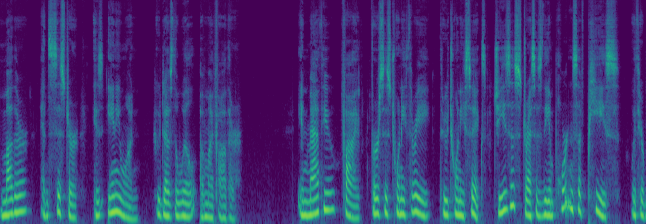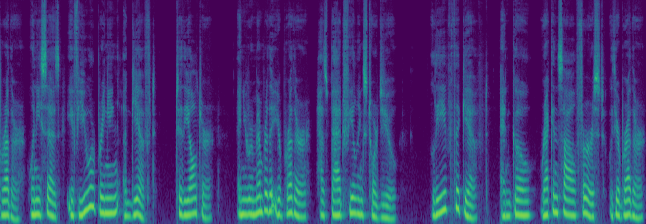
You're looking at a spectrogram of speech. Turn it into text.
mother, and sister is anyone who does the will of my Father. In Matthew 5, verses 23 through 26, Jesus stresses the importance of peace with your brother when he says, If you are bringing a gift to the altar and you remember that your brother has bad feelings towards you, leave the gift and go reconcile first with your brother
